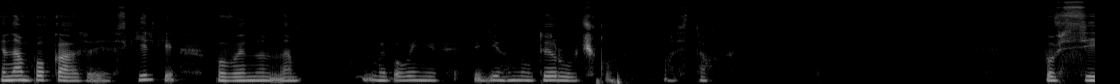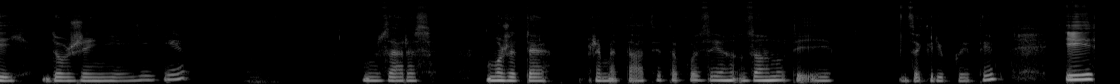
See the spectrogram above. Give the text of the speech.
і нам показує, скільки повинно нам, ми повинні підігнути ручку. Ось так. По всій довжині її. Ну, Зараз можете приметати тако, загнути і закріпити. І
